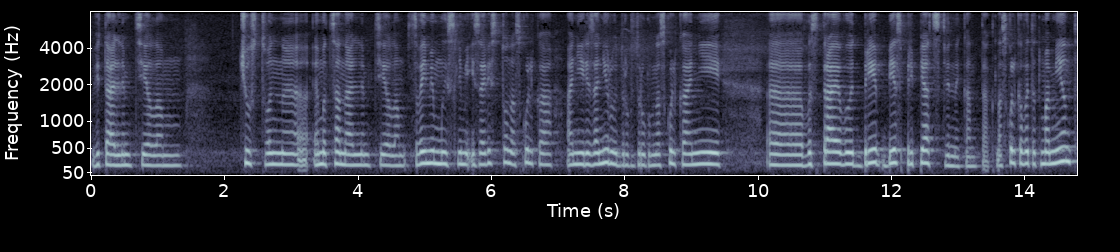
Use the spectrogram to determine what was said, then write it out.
витальным телом, чувственно-эмоциональным телом, своими мыслями, и зависит то, насколько они резонируют друг с другом, насколько они выстраивают беспрепятственный контакт, насколько в этот момент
